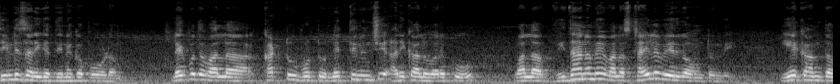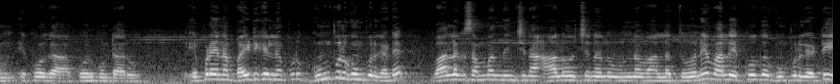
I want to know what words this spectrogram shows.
తిండి సరిగా తినకపోవడం లేకపోతే వాళ్ళ కట్టు బొట్టు నెత్తి నుంచి అరికాలు వరకు వాళ్ళ విధానమే వాళ్ళ స్టైలే వేరుగా ఉంటుంది. ఏకాంతం ఎక్కువగా కోరుకుంటారు. ఎప్పుడైనా బయటికి వెళ్ళినప్పుడు గుంపులు గుంపులు అంటే వాళ్ళకు సంబంధించిన ఆలోచనలు ఉన్న వాళ్ళతోనే వాళ్ళు ఎక్కువగా గుంపులు కట్టి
